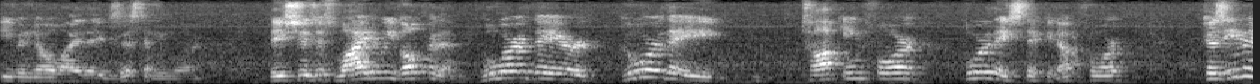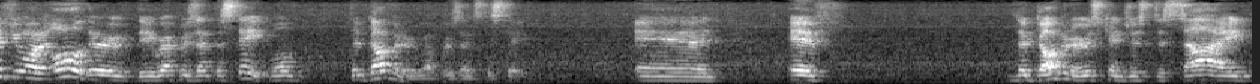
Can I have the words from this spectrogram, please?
even know why they exist anymore. They should just. Why do we vote for them? Who are they? Or who are they talking for? Who are they sticking up for? Because even if you want, oh, they they represent the state. Well, the governor represents the state, and if the governors can just decide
